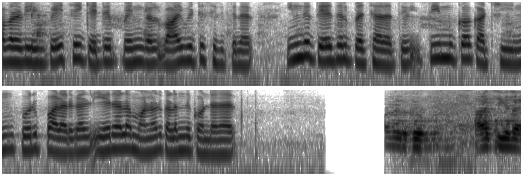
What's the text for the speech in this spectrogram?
அவர்களின் பேச்சை கேட்டு பெண்கள் வாய்விட்டு சிரித்தனர். இந்த தேர்தல் பிரச்சாரத்தில் திமுக கட்சியின் பொறுப்பாளர்கள் ஏராளமானோர் கலந்து கொண்டனர். ஆட்சிகளை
